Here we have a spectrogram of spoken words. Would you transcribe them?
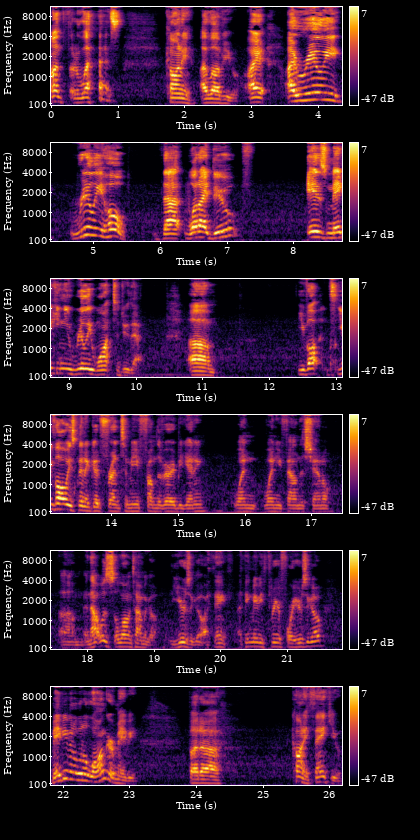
month or less. Connie, I love you. I I really really hope that what I do is making you really want to do that. Um, you've you've always been a good friend to me from the very beginning when when you found this channel. Um, and that was a long time ago, years ago, I think. I think maybe three or four years ago, maybe even a little longer, maybe. But uh, Connie, thank you,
